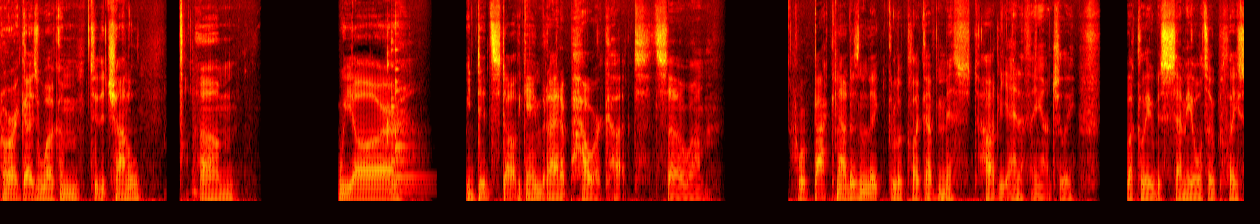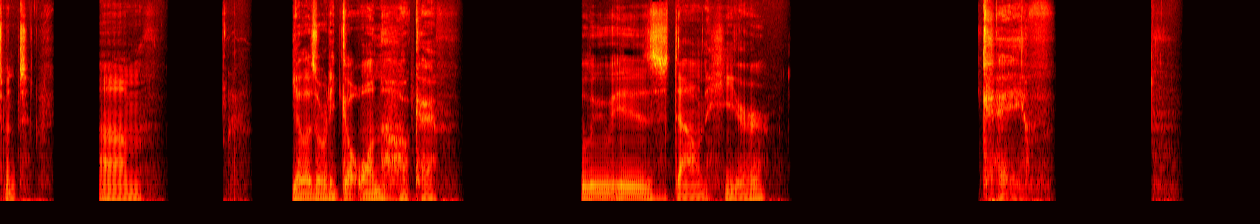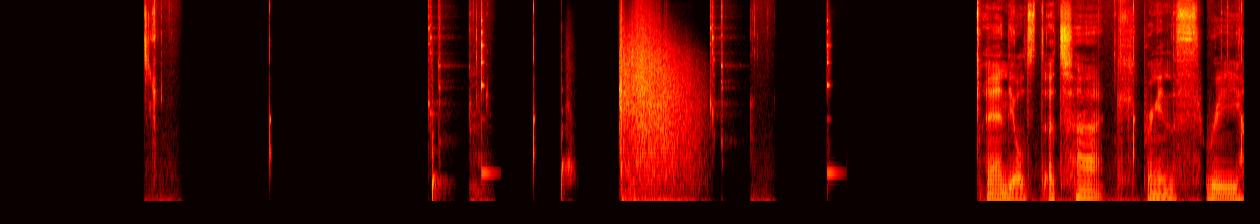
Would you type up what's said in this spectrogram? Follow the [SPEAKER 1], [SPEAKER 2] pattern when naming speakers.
[SPEAKER 1] All right, guys, welcome to the channel. Um, we are, we did start the game, but I had a power cut. So, um, we're back now. Doesn't look, look like I've missed hardly anything, actually. Luckily, it was semi-auto placement. Um, yellow's already got one. Okay. Blue is down here. Okay. And the old attack, bring in the three.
